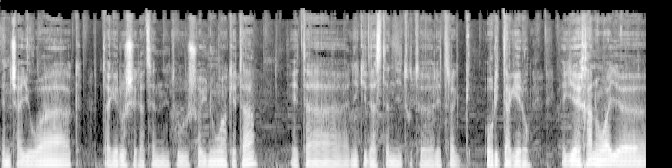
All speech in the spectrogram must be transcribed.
entsaioak, eta gero sekatzen ditugu soinuak eta, eta nik idazten ditut uh, letrak horita gero. Egia ezan, oai uh,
